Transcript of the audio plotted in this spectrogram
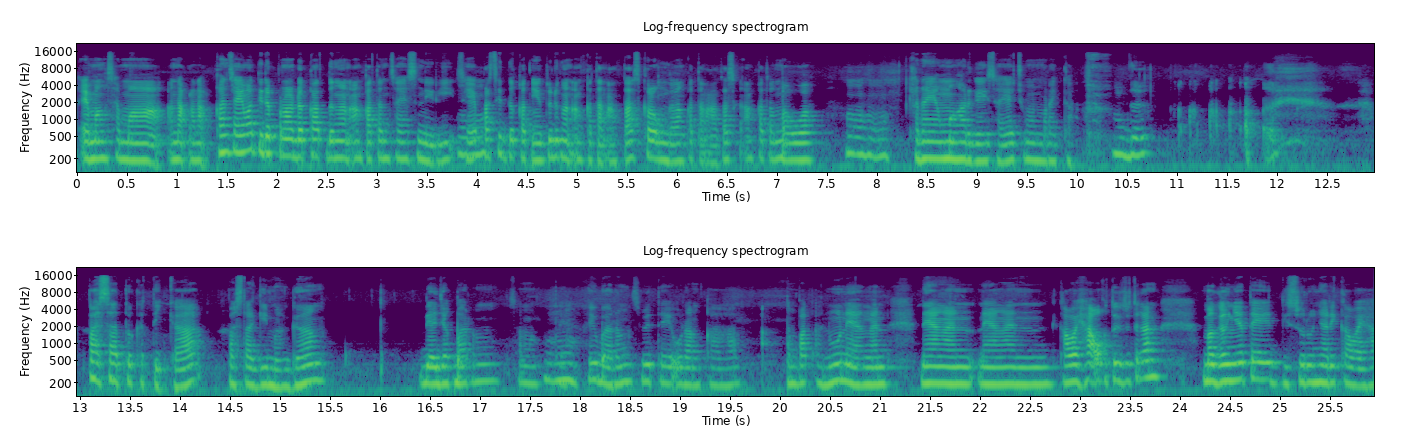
emang sama anak-anak kan saya mah tidak pernah dekat dengan angkatan saya sendiri. Saya pasti dekatnya itu dengan angkatan atas kalau enggak angkatan atas ke angkatan bawah. Karena yang menghargai saya cuma mereka. Pas satu ketika pas lagi magang diajak bareng sama aku. Teh ayo bareng sih teh orang ke tempat anu neangan neangan neangan KWH waktu itu kan magangnya teh disuruh nyari KWH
